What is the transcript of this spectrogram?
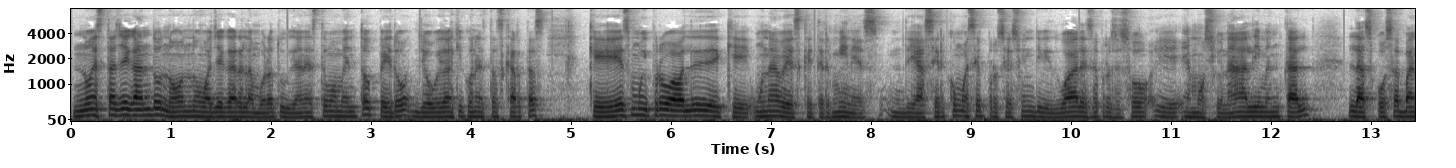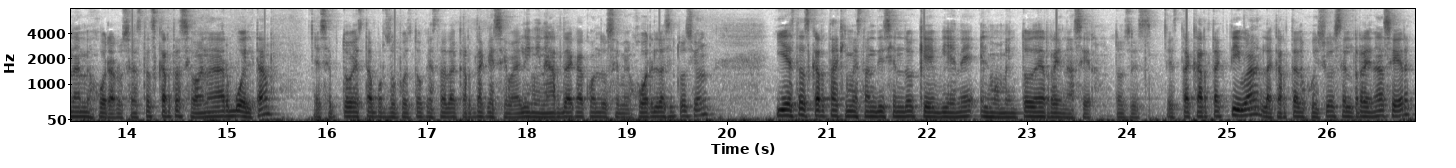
no está llegando, no, no va a llegar el amor a tu vida en este momento, pero yo veo aquí con estas cartas que es muy probable de que una vez que termines de hacer como ese proceso individual, ese proceso eh, emocional y mental, las cosas van a mejorar. O sea, estas cartas se van a dar vuelta, excepto esta, por supuesto, que esta es la carta que se va a eliminar de acá cuando se mejore la situación. Y estas cartas aquí me están diciendo que viene el momento de renacer. Entonces, esta carta activa, la carta del juicio es el renacer.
